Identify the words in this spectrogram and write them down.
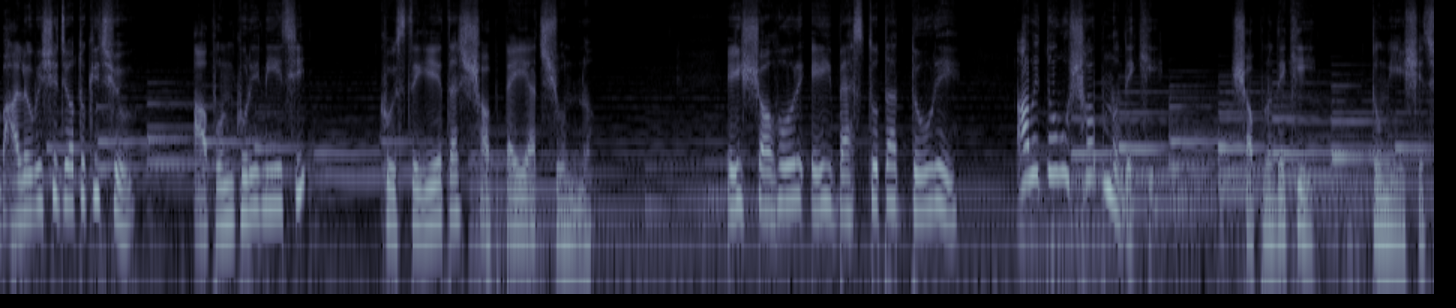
ভালোবেসে যত কিছু আপন করে নিয়েছি, খুঁজতে গিয়ে তার সবটাই আজ শূন্য। এই শহর, এই ব্যস্ততার দৌড়ে আমি তবু স্বপ্ন দেখি। স্বপ্ন দেখি তুমি এসেছ,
